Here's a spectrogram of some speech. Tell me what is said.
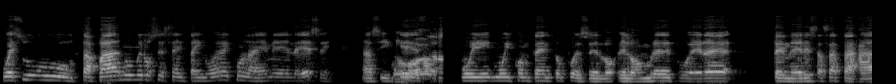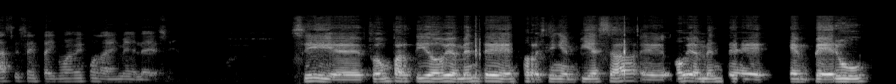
fue su tapada número 69 con la MLS Así oh, que muy, muy contento pues el, el hombre de poder eh, tener esas atajadas 69 con la MLS. Sí, eh, fue un partido, obviamente, esto recién empieza, eh, obviamente en Perú,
